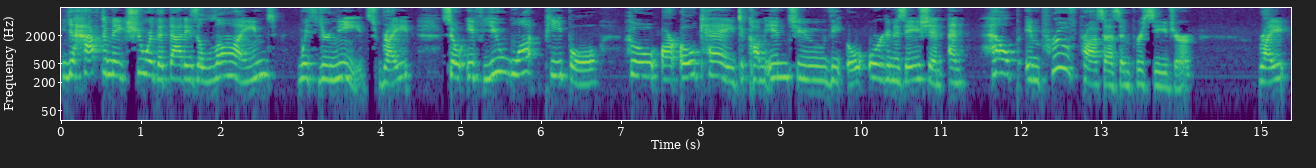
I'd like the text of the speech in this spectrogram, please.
you have to make sure that that is aligned with your needs, right? So if you want people who are okay to come into the organization and help improve process and procedure, right?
